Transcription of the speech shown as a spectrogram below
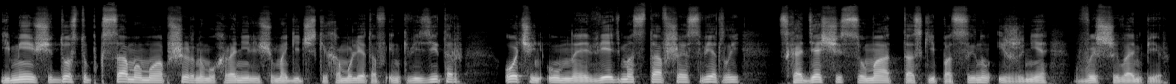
Имеющий доступ к самому обширному хранилищу магических амулетов Инквизитор, очень умная ведьма, ставшая светлой, сходящий с ума от тоски по сыну и жене высший вампир.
